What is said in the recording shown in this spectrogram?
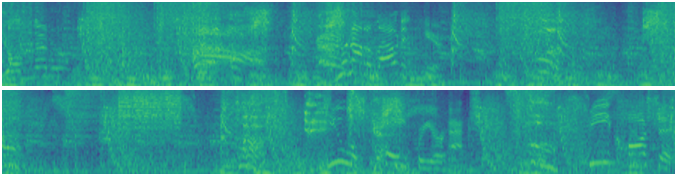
You'll never... You're not allowed in here! You will pay for your actions. Be cautious!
